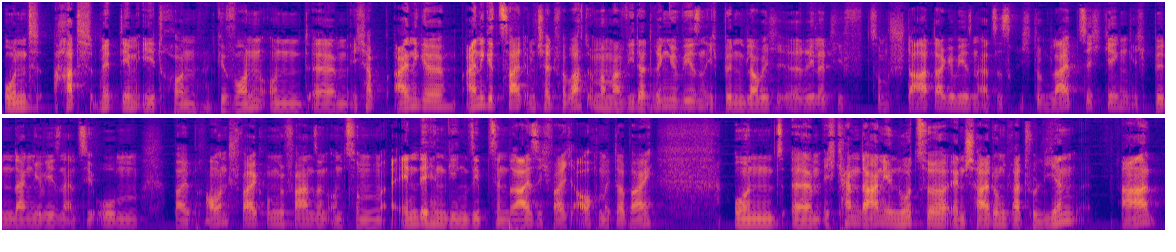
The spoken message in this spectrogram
und hat mit dem e-tron gewonnen. Und ähm, ich habe einige, einige Zeit im Chat verbracht, immer mal wieder drin gewesen. Ich bin, glaube ich, äh, relativ zum Start da gewesen, als es Richtung Leipzig ging. Ich bin dann gewesen, als sie oben bei Braunschweig rumgefahren sind und zum Ende hin gegen 17.30 war ich auch mit dabei. Und ähm, ich kann Daniel nur zur Entscheidung gratulieren. A,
